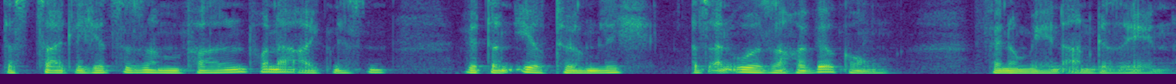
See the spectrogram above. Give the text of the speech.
Das zeitliche Zusammenfallen von Ereignissen wird dann irrtümlich als ein Ursache-Wirkung-Phänomen angesehen.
